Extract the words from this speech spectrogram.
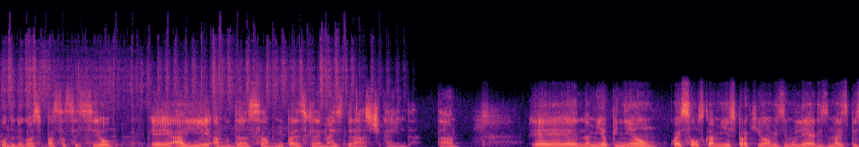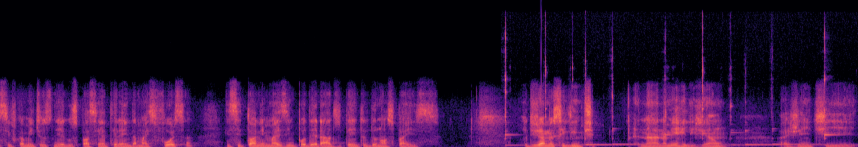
Quando o negócio passa a ser seu, é, aí a mudança me parece que ela é mais drástica ainda, tá? É, na minha opinião, quais são os caminhos para que homens e mulheres, mais especificamente os negros, passem a ter ainda mais força e se tornem mais empoderados dentro do nosso país? O Djalma é o seguinte: na, na minha religião, a gente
